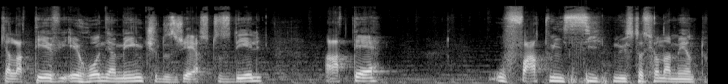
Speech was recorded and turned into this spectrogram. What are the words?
que ela teve erroneamente dos gestos dele, até o fato em si no estacionamento.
